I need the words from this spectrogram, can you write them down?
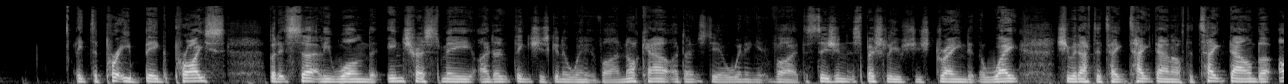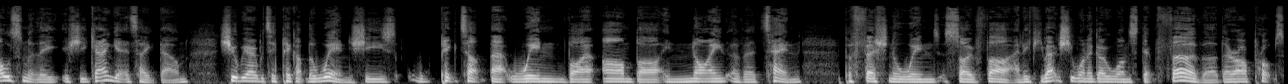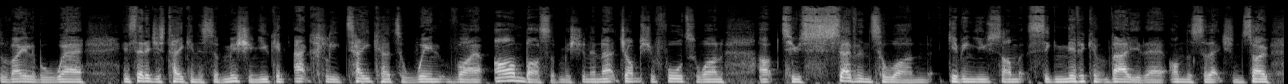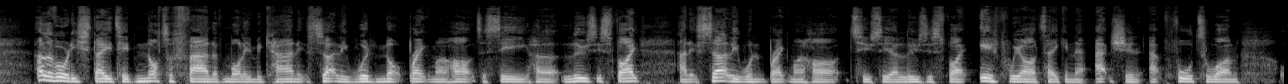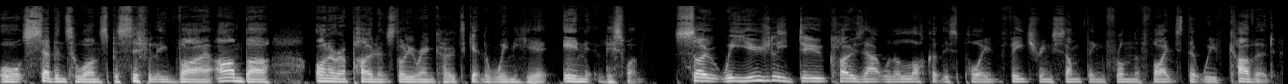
It's a pretty big price, but it's certainly one that interests me. I don't think she's going to win it via knockout. I don't see her winning it via decision, especially if she's drained at the weight. She would have to take takedown after takedown, but ultimately, if she can get a takedown, she'll be able to pick up the win. She's picked up that win via armbar in nine of her 10 professional wins so far. And if you actually want to go one step further, there are props available where instead of just taking a submission, you can actually take her to win via armbar submission. And that jumps you four to one up to seven to one, giving you some significant value there on the selection. So as I've already stated, not a fan of Molly McCann. It certainly would not break my heart to see her lose this fight. And it certainly wouldn't break my heart to see her lose this fight if we are taking that action at four to one or 7 to 1 specifically via armbar on her opponent Stoliarenko to get the win here in this one. So we usually do close out with a lock at this point featuring something from the fights that we've covered.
